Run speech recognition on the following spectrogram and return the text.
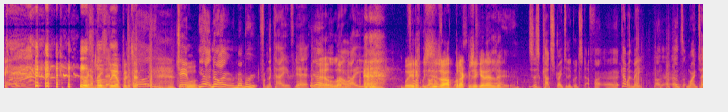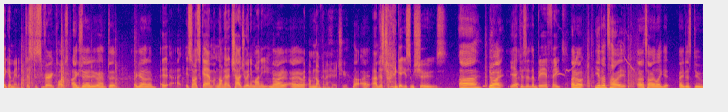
hızlı hızlı yapınca. Jim, Yeah, no, I remember. from the cave. Yeah. Yeah. Allah'ım No, ya. I, uh, Bu herif bizi rahat bırakmayacak herhalde. just cut straight to the good stuff. Uh, Come with me. uh, that's Won't take a minute. Just, just very close. actually I do have to. I gotta. Uh, It's not a scam. I'm not going to charge you any money. No, I. I I'm not going to hurt you. No, I. I'm just trying to get you some shoes. Uh, no, I. Yeah, because of the bare feet. I don't. Yeah, that's how I. That's how I like it. I just do.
